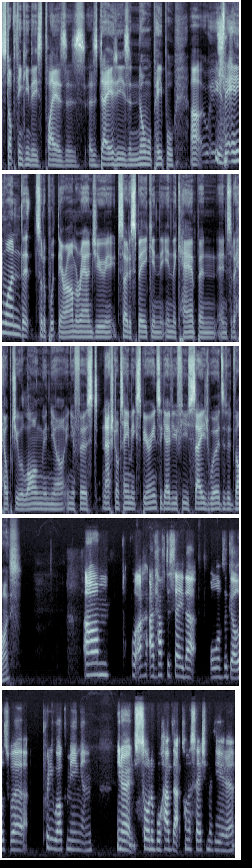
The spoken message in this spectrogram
stop thinking these players as as deities and normal people. Uh, is there anyone that sort of put their arm around you, so to speak, in the, in the camp and, and sort of helped you along in your in your first national team experience? Who gave you a few sage words of advice? Um, well, I'd have to say that all of the girls were pretty welcoming and you know sort of will have that conversation with you to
